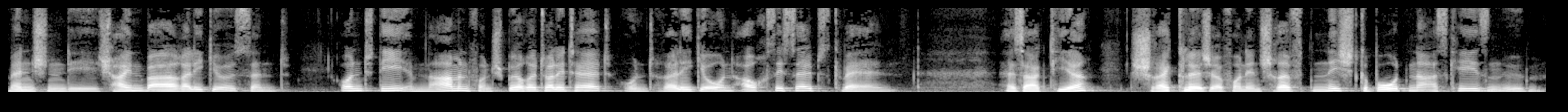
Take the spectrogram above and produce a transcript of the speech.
Menschen, die scheinbar religiös sind und die im Namen von Spiritualität und Religion auch sich selbst quälen. Er sagt hier, schreckliche, von den Schriften nicht gebotene Askesen üben.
